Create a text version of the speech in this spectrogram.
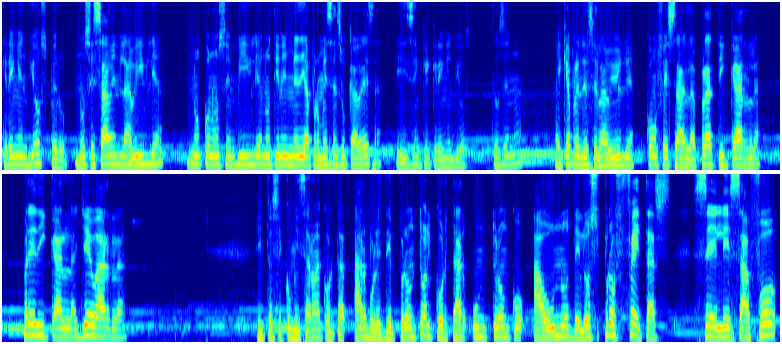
creen en Dios, pero no se saben la Biblia, no conocen Biblia, no tienen media promesa en su cabeza y dicen que creen en Dios. Entonces no, hay que aprenderse la Biblia, confesarla, practicarla, predicarla, llevarla. Entonces comenzaron a cortar árboles. De pronto al cortar un tronco a uno de los profetas, se le zafó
